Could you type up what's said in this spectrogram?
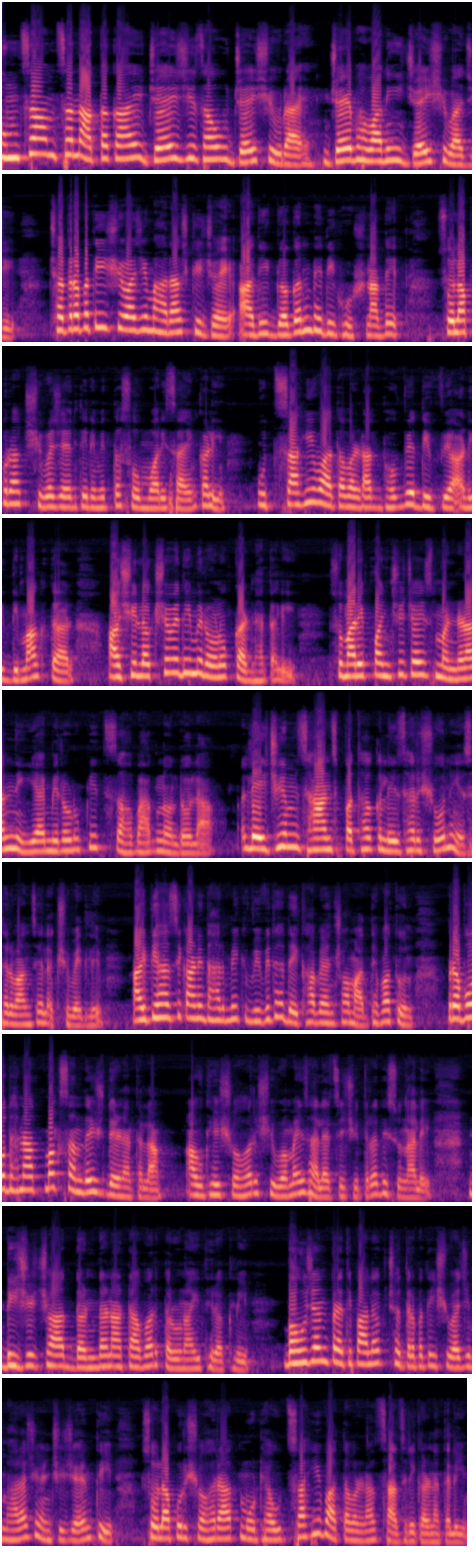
तुमचं आमचं नातं काय? जय जिजाऊ जय शिवराय. जय भवानी जय शिवाजी. छत्रपती शिवाजी महाराज की जय आदी गगनभेदी घोषणा देत सोलापुरात शिवजयंतीनिमित्त सोमवारी सायंकाळी उत्साही वातावरणात भव्य दिव्य आणि दिमागदार अशी लक्षवेधी मिरवणूक काढण्यात आली. सुमारे पंचेचाळीस मंडळांनी या मिरवणुकीत सहभाग नोंदवला. लेझिम झांज पथक लेझर शोने सर्वांचे लक्ष वेधले. ऐतिहासिक आणि धार्मिक विविध देखाव्यांच्या माध्यमातून प्रबोधनात्मक संदेश देण्यात आला. अवघे शहर शिवमय झाल्याचे चित्र दिसून आले. डीजेच्या दंडनाटावर तरुणाई थिरकली. बहुजन प्रतिपालक छत्रपती शिवाजी महाराज यांची जयंती सोलापूर शहरात मोठ्या उत्साही वातावरणात साजरी करण्यात आली.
